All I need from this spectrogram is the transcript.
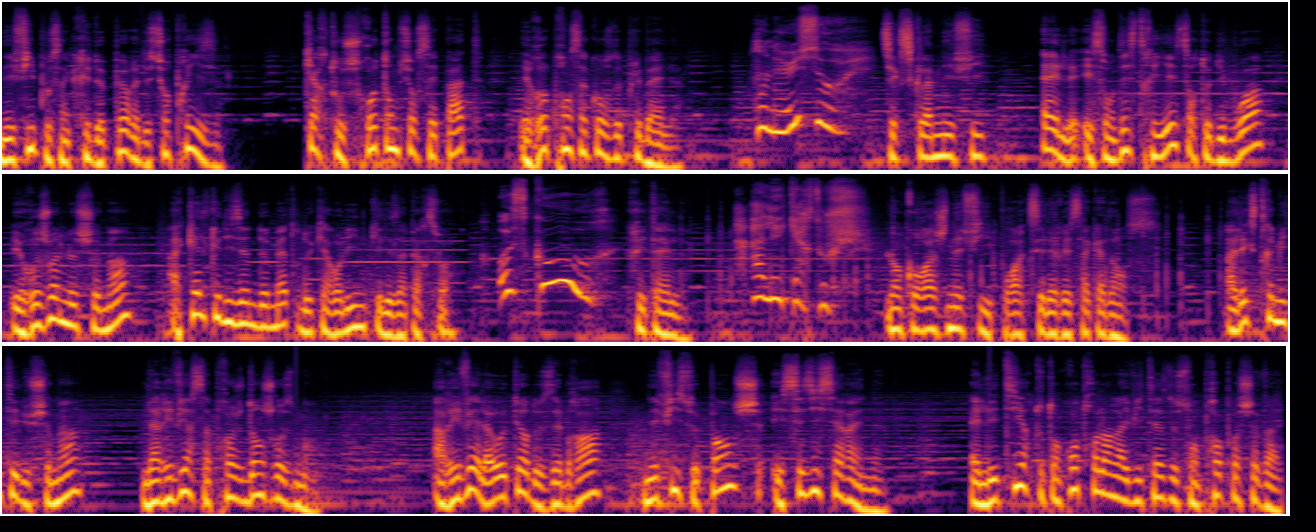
Nefi pousse un cri de peur et de surprise. Cartouche retombe sur ses pattes et reprend sa course de plus belle. On a eu chaud. S'exclame Nefi. Elle et son destrier sortent du bois et rejoignent le chemin à quelques dizaines de mètres de Caroline qui les aperçoit. Au secours Crie-t-elle. Allez, cartouche L'encourage Nephi pour accélérer sa cadence. À l'extrémité du chemin, la rivière s'approche dangereusement. Arrivée à la hauteur de Zebra, Nephi se penche et saisit ses rênes. Elle les tire tout en contrôlant la vitesse de son propre cheval.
